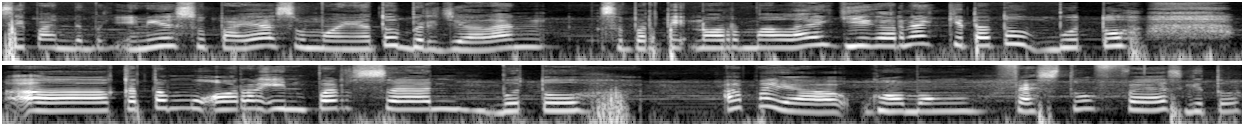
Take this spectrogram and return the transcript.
si pandemik ini supaya semuanya tuh berjalan seperti normal lagi. Karena kita tuh butuh uh, ketemu orang in person butuh apa ya ngomong face to face gitu.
